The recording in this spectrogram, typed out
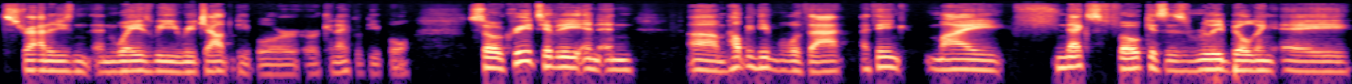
strategies and, and ways we reach out to people or, or connect with people? So, creativity and, and, um, helping people with that. I think my next focus is really building a,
